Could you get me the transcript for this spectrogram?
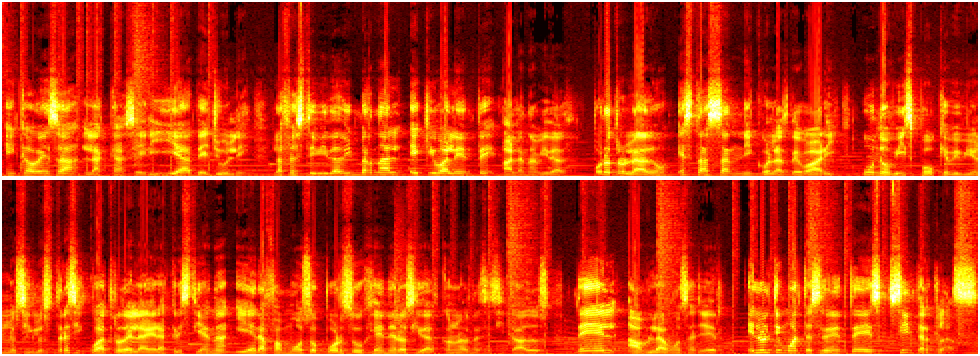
encabeza la cacería de Yule, la festividad invernal equivalente a la Navidad. Por otro lado está San Nicolás de Bari, un obispo que vivió en los siglos 3 y 4 de la era cristiana y era famoso por su generosidad con los necesitados. De él hablamos ayer. El último antecedente es Sinterklaas,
